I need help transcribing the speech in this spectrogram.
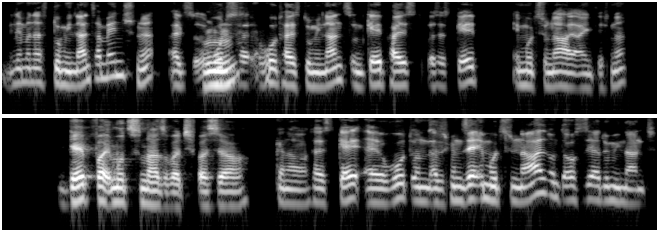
wie nennt man das, dominanter Mensch, ne? Als mhm. rot, rot heißt Dominanz und gelb heißt, was heißt gelb? Emotional eigentlich, ne? Gelb war emotional, soweit ich weiß, ja. Genau, das heißt gelb, äh, rot und, also ich bin sehr emotional und auch sehr dominant.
